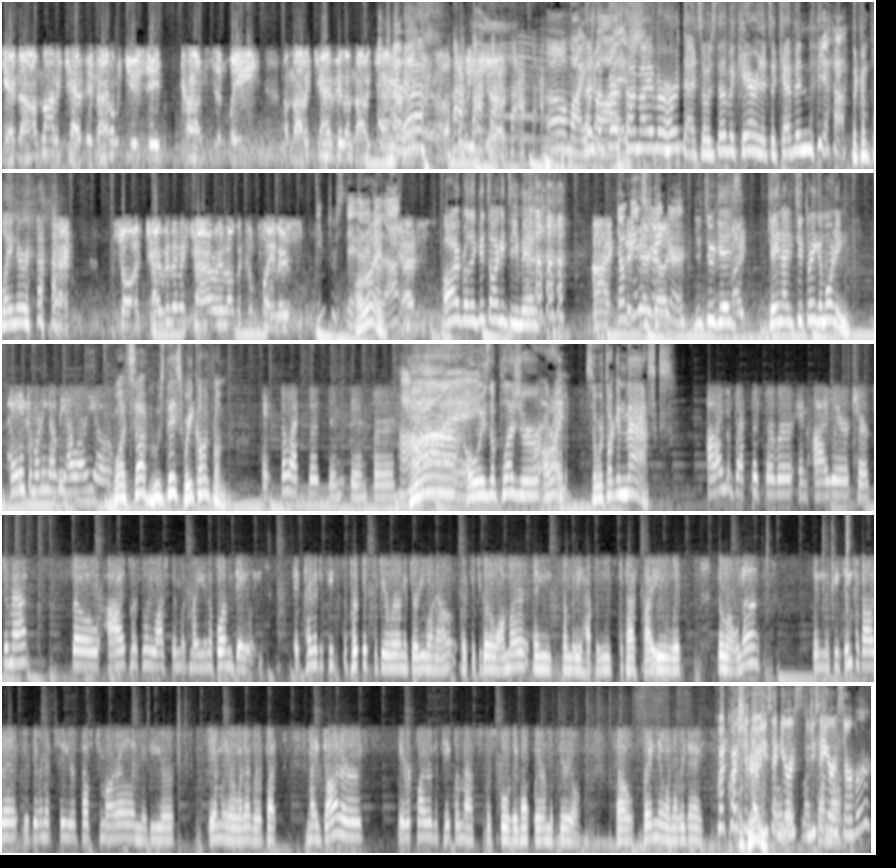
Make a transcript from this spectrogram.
Yeah, no, I'm not a Kevin. I don't use it constantly. I'm not a Kevin. I'm not a Karen. I'm not a Felicia. Oh my god! That's gosh. the first time I ever heard that. So instead of a Karen, it's a Kevin, Yeah. the complainer. so a Kevin and a Karen are the complainers. Interesting. All I didn't know that. Yes. All right, brother. Good talking to you, man. All right. Don't be a care, guys. stranger. you too, kids. K ninety two three. Good morning. Hey, good morning, Obi. How are you? What's up? Who's this? Where are you calling from? It's Alexis in Sanford. Hi. Ah, always a pleasure. All right. So we're talking masks. I'm a breakfast server and I wear character masks. So I personally wash them with my uniform daily. It kind of defeats the purpose if you're wearing a dirty one out. Like if you go to Walmart and somebody happens to pass by you with the Rona, then if you think about it, you're giving it to yourself tomorrow and maybe your family or whatever. But my daughters, they require the paper mask for school. They won't wear a material. So brand new one every day. Quick question Okay. though. You said Well, you're. that's my Did you say you're a server?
